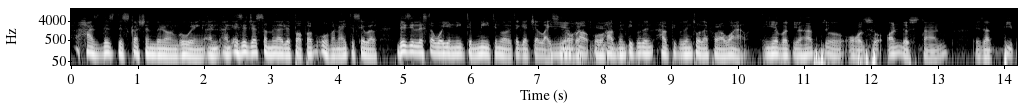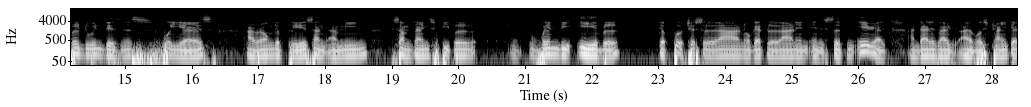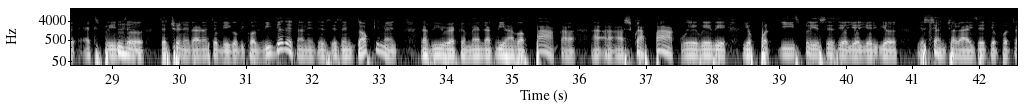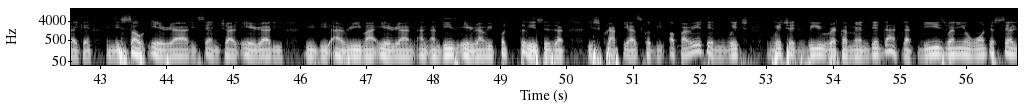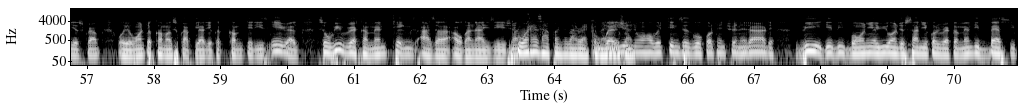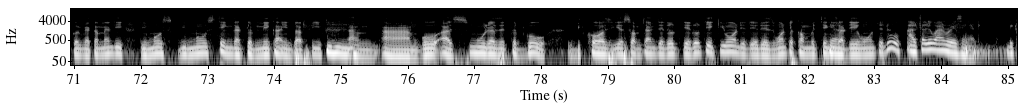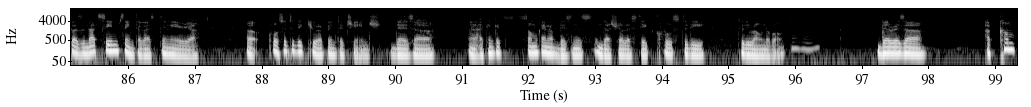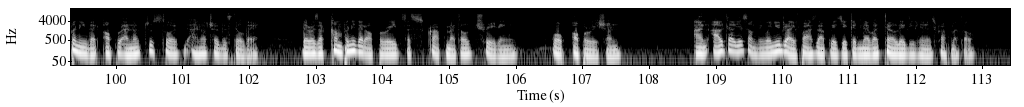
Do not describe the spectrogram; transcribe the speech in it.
has this discussion been ongoing, and and is it just something that they pop up overnight to say, well, there's a list of what you need to meet in order to get your license, Yeah, or, how, or have been people been have people been told that for a while? Yeah, but you have to also understand is that people doing business for years around the place, and I mean, sometimes people w- won't be able to purchase land or get land in, in certain areas, and that is why I was trying to explain to, mm-hmm. To Trinidad and Tobago because we did it, and it is is in documents that we recommend that we have a park, a, a, a, a scrap park where, where we, you put these places, you, you, you, you, you centralize it, you put like in, in the south area, the central area, the, the, the Arima area, and, and, and these areas we put places that the scrapyards could be operating, which which is we recommended that that these when you want to sell your scrap or you want to come a scrapyard, you could come to these areas. So we recommend things as an organization. What has happened to that recommendation? Well, you know how it things is work out in Trinidad. We, we born here. You understand. You could recommend the best. You could recommend the, the most the most thing that could make our industry Mhm. um, um, go as smooth as it could go. Because yeah, sometimes they don't they don't take you on. They, they just want to come with things Yeah. that they want to do. I'll tell you why I'm raising it. Because in that same St. Augustine area, uh, closer to the Curepe interchange, there's a, and I think it's some kind of business industrial estate close to the, to the roundabout. There is a, a company that operates. I'm not too sure. If, I'm not sure if they're still there. There is a company that operates a scrap metal trading, operation. And I'll tell you something. When you drive past that place, you could never tell they're dealing in scrap metal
